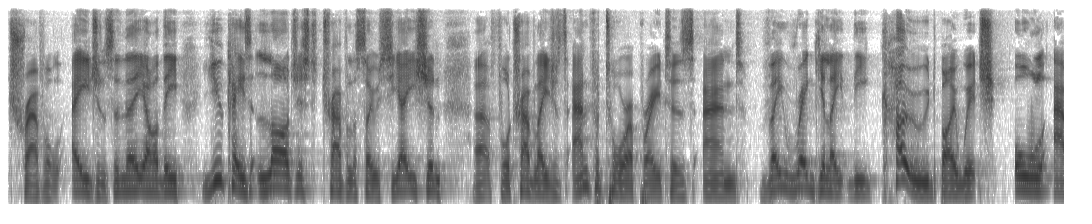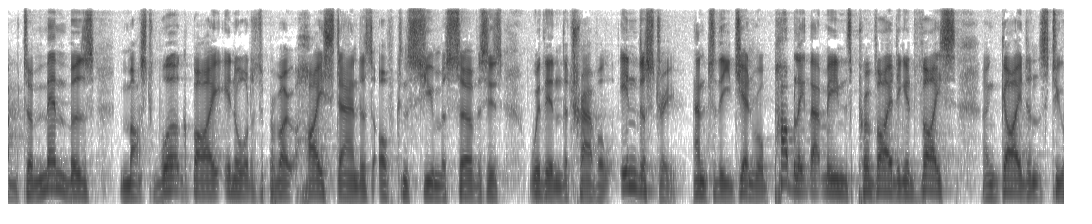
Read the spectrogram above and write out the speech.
Travel Agents. And they are the UK's largest travel association uh, for travel agents and for tour operators. And they regulate the code by which all ABTA members must work by in order to promote high standards of consumer services within the travel industry. And to the general public, that means providing advice and guidance to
